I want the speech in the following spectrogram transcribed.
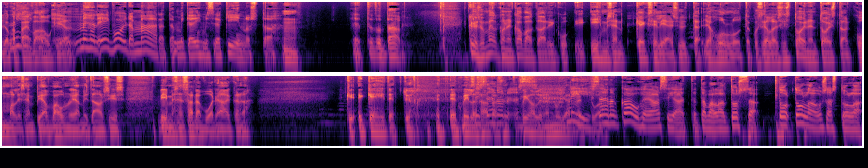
joka Niin, päivä auki. Ja, Mehän ei voida määrätä, mikä ihmisiä kiinnostaa. Mm. Että tota, kyllä se on melkoinen kavalkaadi kuin ihmisen kekseliäisyyttä ja hulluutta, kun siellä oli siis toinen toista kummallisempia vaunuja, mitä on siis viimeisen sadan vuoden aikana ke- kehitetty, että et millä siis saataisiin vihollinen nujerrettua. Niin, sehän on kauhea asia, että tavallaan tuossa, tuolla to, osastolla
